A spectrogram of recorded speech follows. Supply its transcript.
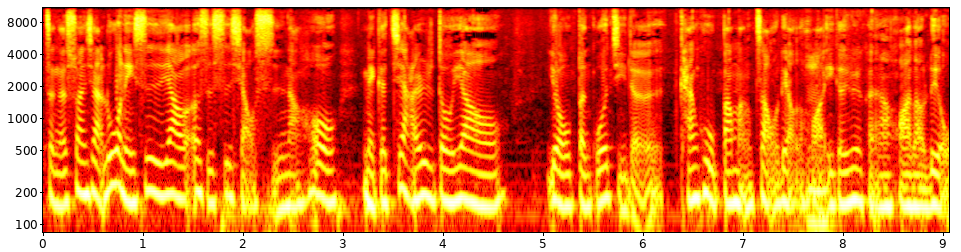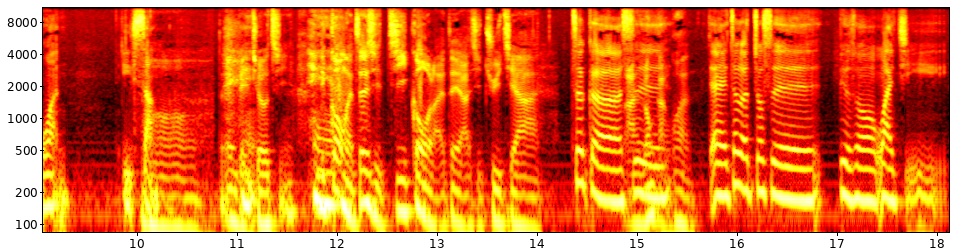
整个算下，如果你是要二十四小时，然后每个假日都要有本国籍的看护帮忙照料的话，嗯一个月可能要花到六万以上。哦，对，别纠结。你讲的这是机构来的还是居家的？这个啊，是拢赶快，诶，这个就是比如说外籍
